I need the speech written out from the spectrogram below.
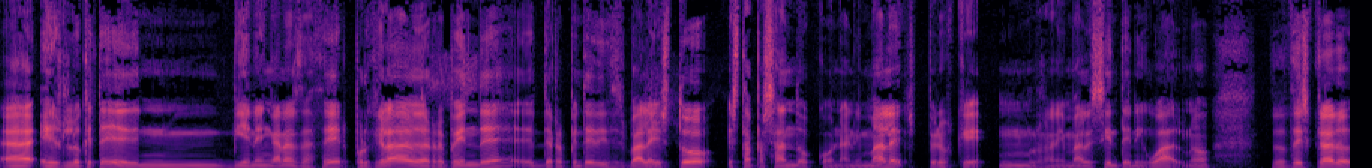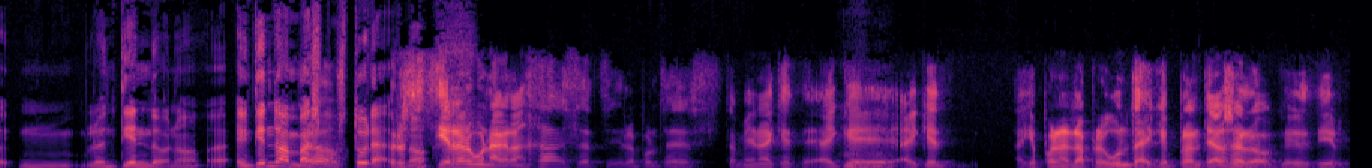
eh, es lo que te vienen ganas de hacer. Porque claro, de repente, de repente dices, vale, esto está pasando con animales, pero es que mm, los animales sienten igual, ¿no? Entonces, claro, mm, lo entiendo, ¿no? Entiendo ambas posturas. Pero si cierra alguna granja, también hay que, hay, que, hay, que, hay que poner la pregunta, hay que planteárselo. Es decir,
